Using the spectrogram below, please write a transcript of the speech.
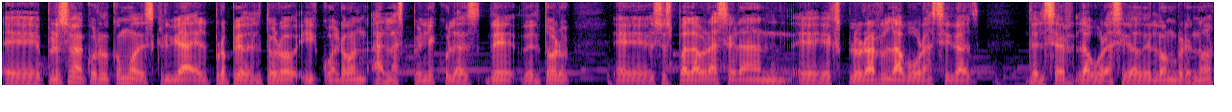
eh, pero sí me acuerdo cómo describía el propio Del Toro y Cuarón a las películas de Del Toro. Eh, sus palabras eran eh, explorar la voracidad del ser, la voracidad del hombre, ¿no?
